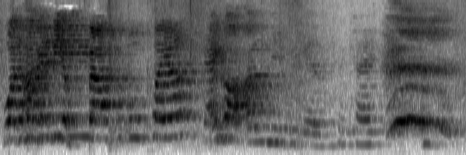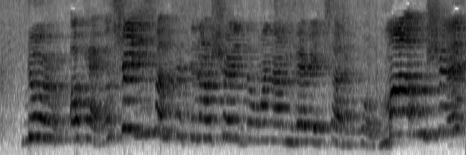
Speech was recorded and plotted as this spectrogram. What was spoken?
What am I gonna be a basketball player? I got undies again. Okay. no. Okay. Let's show you this one first, then I'll show you the one I'm very excited for. Marvel shirt.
